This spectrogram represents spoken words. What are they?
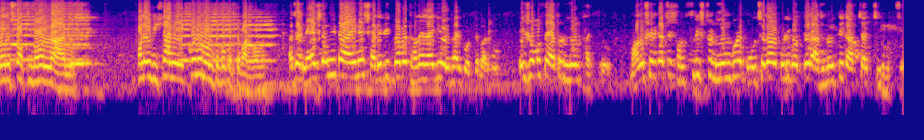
যথেষ্ট অকিবহল না আমি। ফলে এই বিষয়ে আমি এক্ষুনি মন্তব্য করতে পারব না। আচ্ছা ন্যায় সংহিতা আইনে শারীরিকভাবে থানায় না গিয়ে এফআইআর করতে পারবে। এই সমস্ত এত নিয়ম থাকতেও মানুষের কাছে সংশ্লিষ্ট নিয়মগুলো পৌঁছে দেওয়ার পরিবর্তে রাজনৈতিক আচার্চি হচ্ছে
